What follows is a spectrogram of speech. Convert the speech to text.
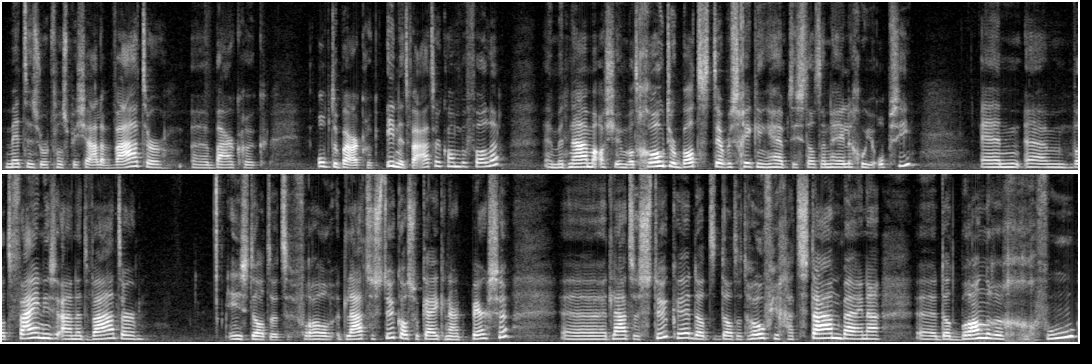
met een soort van speciale waterbaarkruk op de baarkruk in het water kan bevallen. En met name als je een wat groter bad ter beschikking hebt, is dat een hele goede optie. En um, wat fijn is aan het water, is dat het vooral het laatste stuk, als we kijken naar het persen, uh, het laatste stuk, hè, dat, dat het hoofdje gaat staan bijna, uh, dat branderige gevoel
